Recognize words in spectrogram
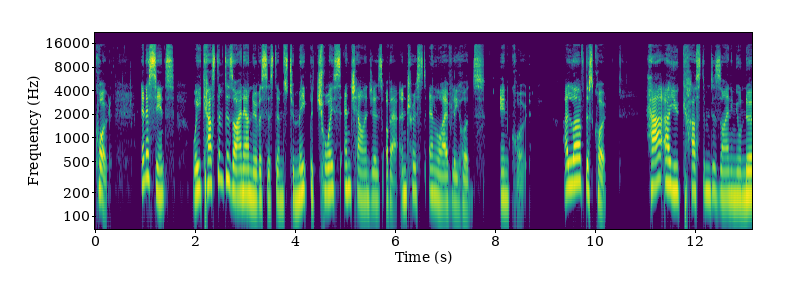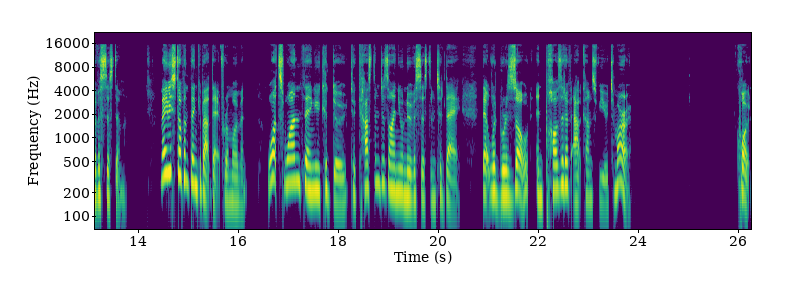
Quote In a sense, we custom design our nervous systems to meet the choice and challenges of our interests and livelihoods. End quote. I love this quote. How are you custom designing your nervous system? Maybe stop and think about that for a moment. What's one thing you could do to custom design your nervous system today that would result in positive outcomes for you tomorrow? Quote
